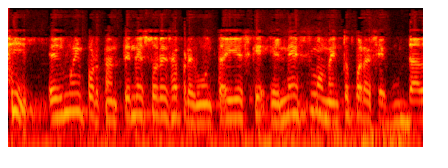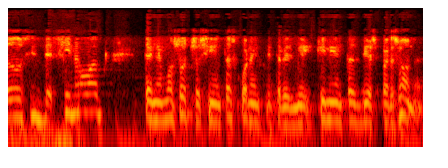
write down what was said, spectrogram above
Sí, es muy importante, Néstor, esa pregunta y es que en este momento para segunda dosis de Sinovac tenemos 843.510 personas.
